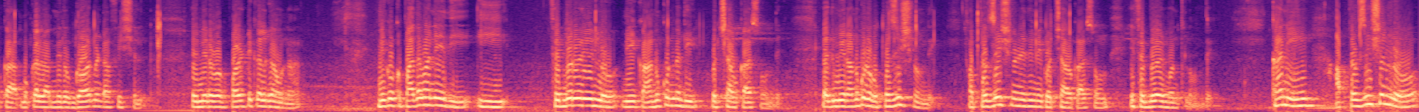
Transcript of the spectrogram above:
ఒక ఒక మీరు గవర్నమెంట్ అఫీషియల్ లేదా మీరు ఒక పొలిటికల్గా ఉన్నారు. మీకు ఒక పదం అనేది ఈ ఫిబ్రవరిలో మీకు అనుకున్నది వచ్చే అవకాశం ఉంది. లేదా మీరు అనుకున్న ఒక పొజిషన్ ఉంది. ఆ పొజిషన్ అనేది మీకు వచ్చే అవకాశం ఈ ఫిబ్రవరి మంత్లో ఉంది. కానీ ఆ పొజిషన్లో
